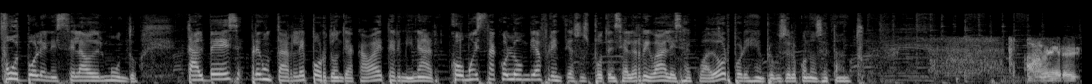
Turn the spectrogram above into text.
fútbol en este lado del mundo. Tal vez preguntarle por dónde acaba de terminar, cómo está Colombia frente a sus potenciales rivales, a Ecuador, por ejemplo, que usted lo conoce tanto. A ver,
